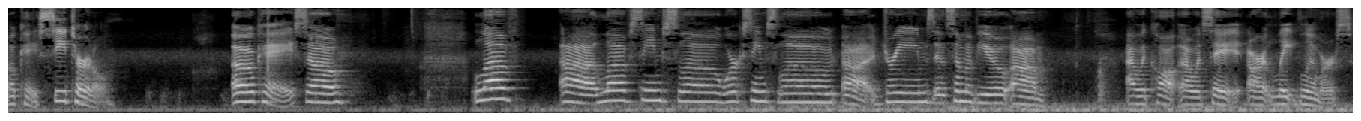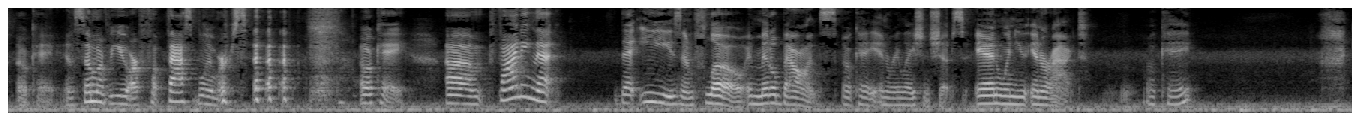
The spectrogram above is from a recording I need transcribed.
okay. Sea turtle. Okay. So love, uh, love seemed slow, work seemed slow, uh, dreams, and some of you, um, I would call, I would say are late bloomers. Okay. And some of you are fast bloomers. okay. Um, finding that, that ease and flow and middle balance, okay, in relationships and when you interact. Okay.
